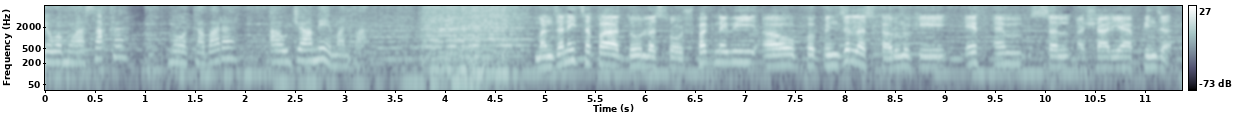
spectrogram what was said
یو موثقه معتبره او جامع منبع منځنۍ چپه 1290 او په 15 کارونو کې اف ام 0.15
